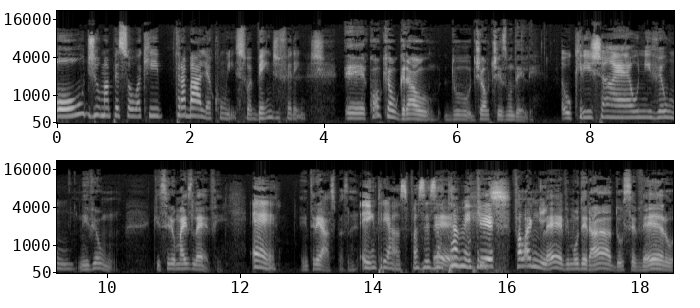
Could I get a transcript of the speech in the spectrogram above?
ou de uma pessoa que trabalha com isso. É bem diferente. É, qual que é o grau do, de autismo dele? O Christian é o nível 1. Nível 1, que seria o mais leve. É, entre aspas, né? Entre aspas, exatamente. É, porque falar em leve, moderado, severo,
